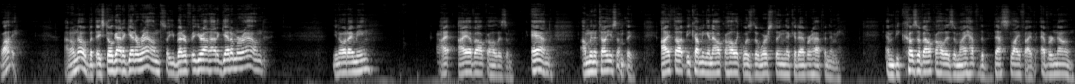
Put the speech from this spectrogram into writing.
Why? I don't know, but they still got to get around, so you better figure out how to get them around. You know what I mean? I I have alcoholism. And I'm going to tell you something. I thought becoming an alcoholic was the worst thing that could ever happen to me. And because of alcoholism, I have the best life I've ever known.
